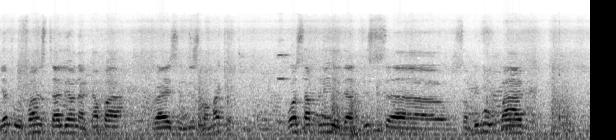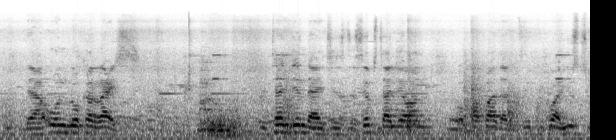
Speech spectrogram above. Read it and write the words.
yet we found Stallion and Kappa rice in this supermarket. What's happening is that this, uh, some people bag their own local rice, pretending that it is the same stallion or papa that people are used to.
